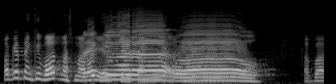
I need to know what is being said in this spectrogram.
Oke, thank you banget Mas Mara Thank ya you, Mara. ceritanya. Jadi, Wow. apa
